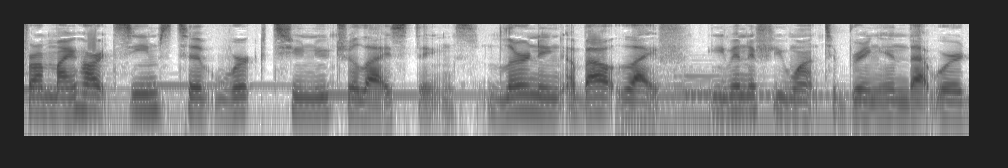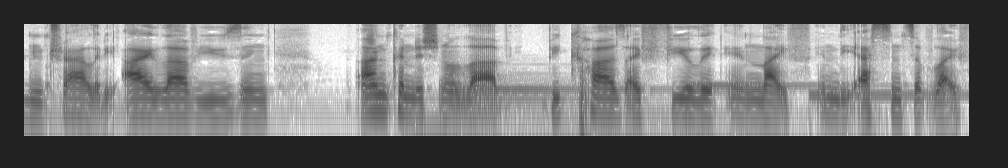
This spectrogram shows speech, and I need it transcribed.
from my heart seems to work to neutralize things, learning about life, even if you want to bring in that word neutrality. I love using unconditional love because I feel it in life, in the essence of life.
